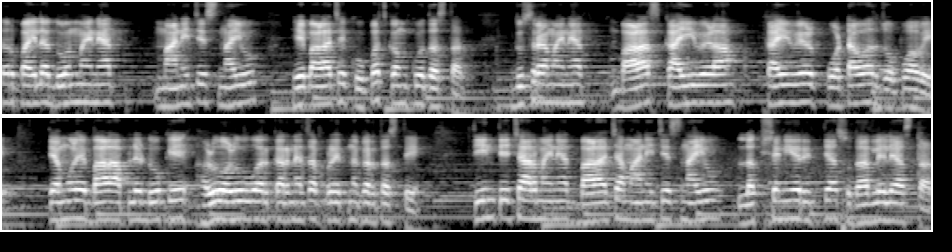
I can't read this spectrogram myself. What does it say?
तर पहिल्या दोन महिन्यात मानेचे स्नायू हे बाळाचे खूपच कमकुवत असतात. दुसऱ्या महिन्यात बाळास काही वेळा काही वेळ पोटावर झोपवावे. त्यामुळे बाळ आपले डोके हळूहळू वर करण्याचा प्रयत्न करत असते. तीन ते चार महिन्यात बाळाच्या मानेचे स्नायू लक्षणीयरित्या सुधारलेले असतात.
